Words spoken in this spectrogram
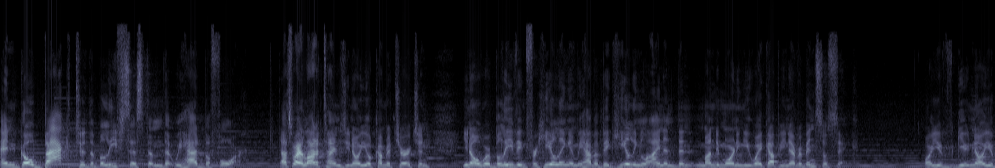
and go back to the belief system that we had before. That's why a lot of times, you know, you'll come to church and you know, we're believing for healing and we have a big healing line, and then Monday morning you wake up, you've never been so sick. Or you've, you know, you,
